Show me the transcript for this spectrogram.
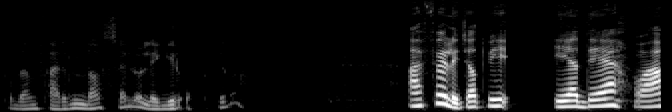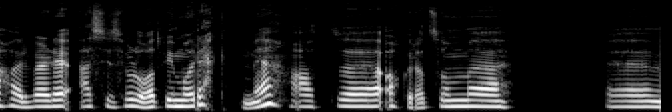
på, den ferden da selv, og legger opp til det? Jeg føler ikke at vi er det, og jeg, har vel, jeg syns vel òg at vi må regne med at uh, akkurat som uh, uh,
